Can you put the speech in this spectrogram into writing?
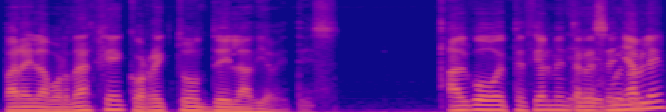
para el abordaje correcto de la diabetes? ¿Algo especialmente reseñable?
